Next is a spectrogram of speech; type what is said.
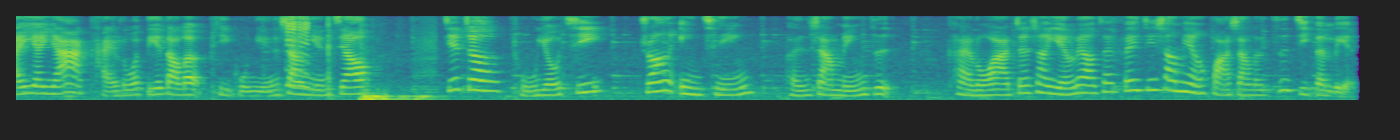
哎呀呀，凯罗跌倒了，屁股粘上粘胶。接着涂油漆，装引擎，喷上名字。凯罗啊，沾上颜料，在飞机上面画上了自己的脸。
